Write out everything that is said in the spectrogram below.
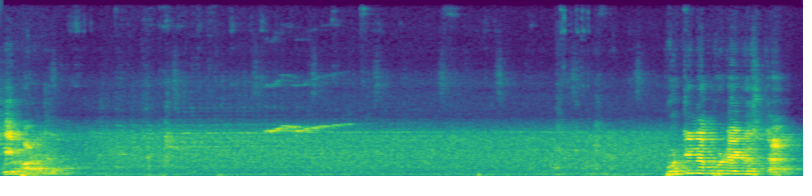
చేయి పాడలేదు. పుట్టినప్పుడు ఏడుస్తాడు.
